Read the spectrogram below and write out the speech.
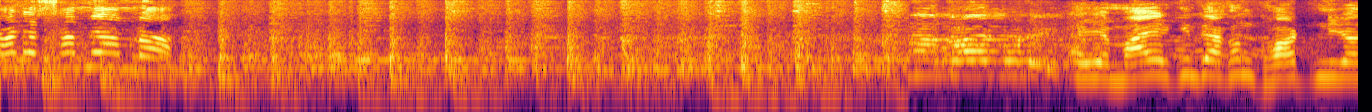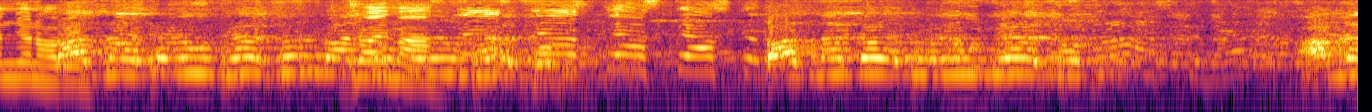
ঘাটের সামনে আমরা। এই যে মায়ের কিন্তু এখন ঘট নিরঞ্জন হবে। জয় মা। উপরে উঠে বাজনাটা উপরে উঠে আসুন আমরা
